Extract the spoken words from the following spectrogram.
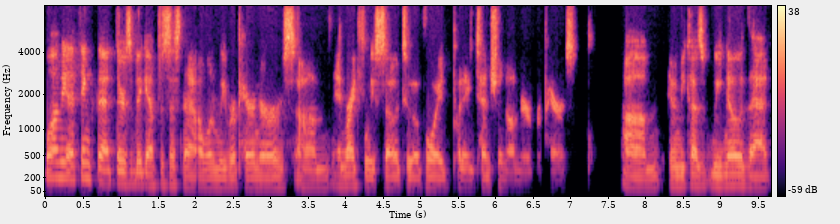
Well, I mean, I think that there's a big emphasis now when we repair nerves, um, and rightfully so, to avoid putting tension on nerve repairs. Um, and because we know that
